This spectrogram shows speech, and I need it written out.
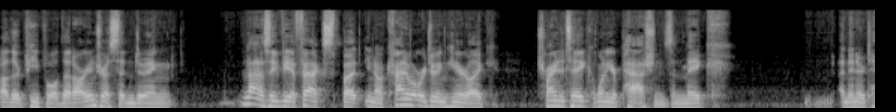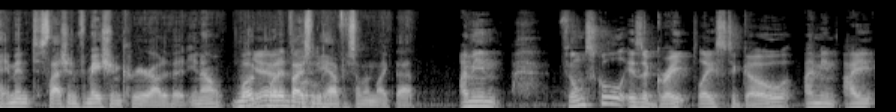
other people that are interested in doing not necessarily VFX, but you know, kind of what we're doing here, like trying to take one of your passions and make an entertainment slash information career out of it? You know, what Yeah, what advice would you have for someone like that? I mean, film school is a great place to go. I mean, I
